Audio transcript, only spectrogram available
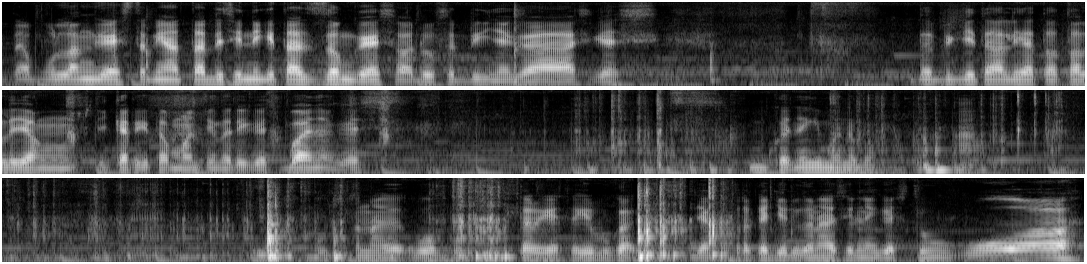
kita pulang guys. Ternyata di sini kita zoom guys. Waduh sedihnya guys guys. Tapi kita lihat total yang ikan kita mancing tadi guys. Banyak guys. Bukanya gimana bang? Butuh tenaga wah bentar guys. Lagi buka jangan terkejut dengan hasilnya guys. Tuh wah.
